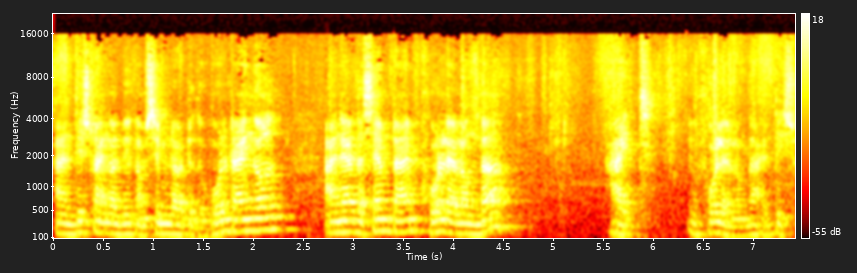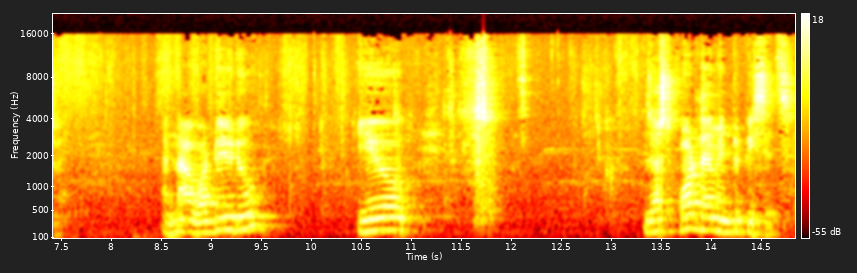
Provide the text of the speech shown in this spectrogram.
and this triangle becomes similar to the whole triangle and at the same time fold along the height. You fold along the height this way. And now what do you do? You just cut them into pieces.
